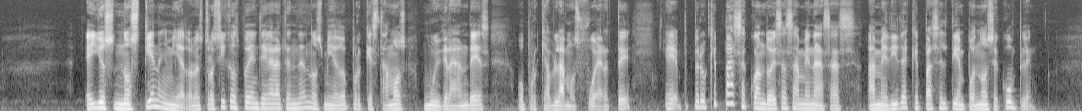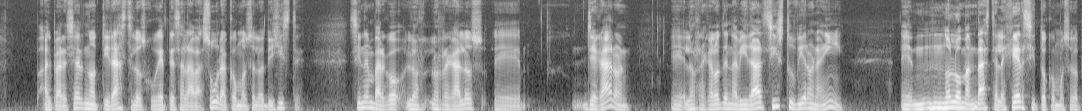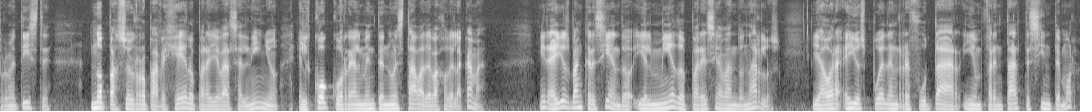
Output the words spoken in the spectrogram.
ellos nos tienen miedo. Nuestros hijos pueden llegar a tenernos miedo porque estamos muy grandes o porque hablamos fuerte. Eh, pero ¿qué pasa cuando esas amenazas, a medida que pasa el tiempo, no se cumplen? Al parecer no tiraste los juguetes a la basura, como se los dijiste. Sin embargo, los, regalos eh, llegaron. Eh, los regalos de Navidad sí estuvieron ahí. no lo mandaste al ejército como se lo prometiste. No pasó el ropavejero para llevarse al niño. El coco realmente no estaba debajo de la cama. Mira, ellos van creciendo y el miedo parece abandonarlos. Y ahora ellos pueden refutar y enfrentarte sin temor.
